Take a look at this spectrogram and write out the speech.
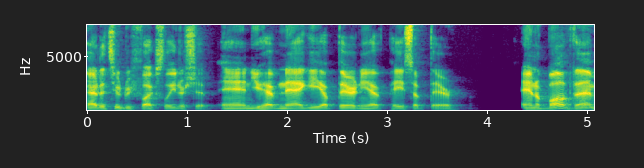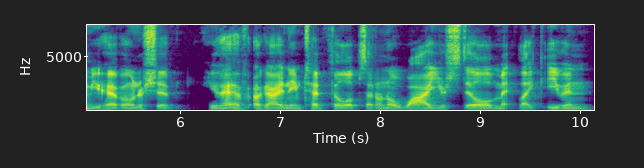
attitude reflects leadership. And you have Nagy up there and you have Pace up there. And above them, you have ownership. You have a guy named Ted Phillips. I don't know why you're still like even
